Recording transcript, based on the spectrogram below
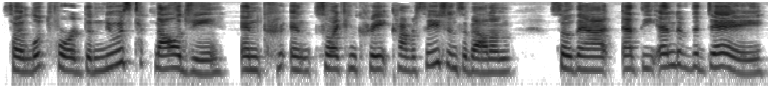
So I looked for the newest technology and and so I can create conversations about them so that at the end of the day,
